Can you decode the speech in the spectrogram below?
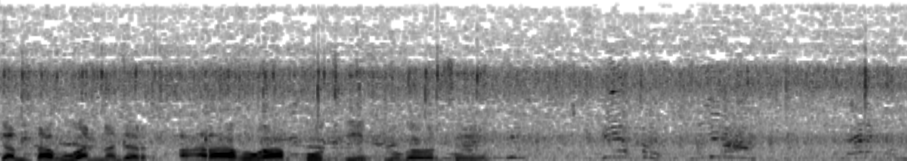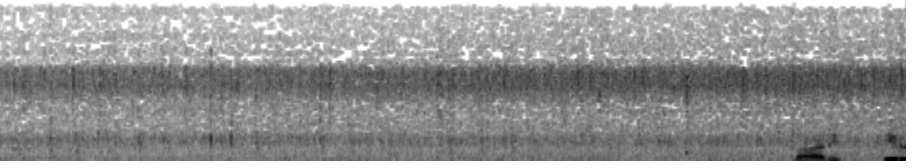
चलता हुआ नज़र आ रहा होगा आपको, देख लो गौर से. बारिश फिर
